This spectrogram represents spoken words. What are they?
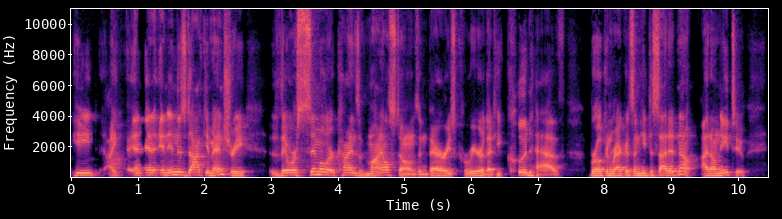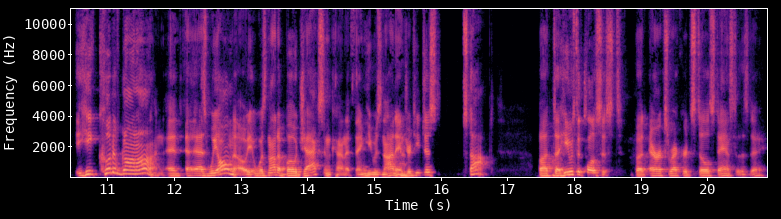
He, I, and, and, and in this documentary, there were similar kinds of milestones in Barry's career that he could have broken records, and he decided, no, I don't need to. He could have gone on, and as we all know, it was not a Bo Jackson kind of thing. He was not injured; he just stopped. But uh, he was the closest. But Eric's record still stands to this day.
